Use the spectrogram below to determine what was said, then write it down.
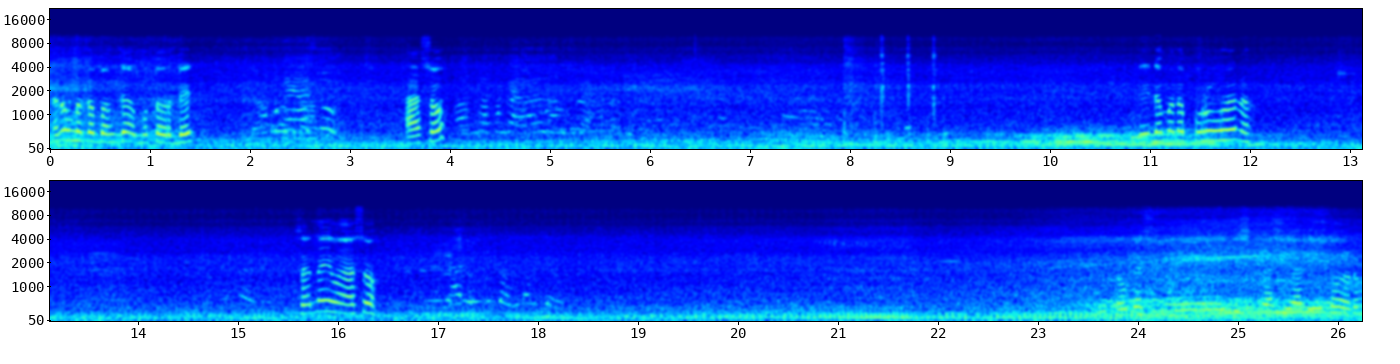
Anong nakabangga? Motor din? Aso? Hindi naman napuruhan ah. Saan na yung aso? Dito guys, may disgrasya dito. Ano?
